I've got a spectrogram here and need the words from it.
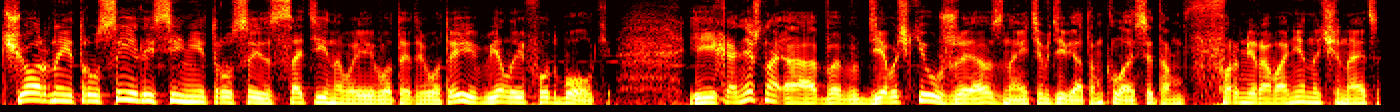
черные трусы или синие трусы сатиновые вот этой вот и белые футболки. И, конечно, а девочки уже, знаете, в девятом классе там формирование начинается.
